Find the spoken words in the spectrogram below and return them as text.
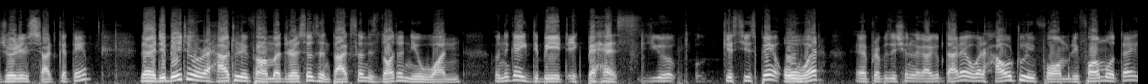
جو ریل اسٹارٹ کرتے ہیں۔ The debate over how to reform madrasas in Pakistan is not a new one انہوں نے کہا ایک ڈبیٹ ایک بحث جو کس چیز پہ؟ اوور Uh, پرپوزیشن لگا کے بتا رہے ہیں over how to reform reform ہوتا ہے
